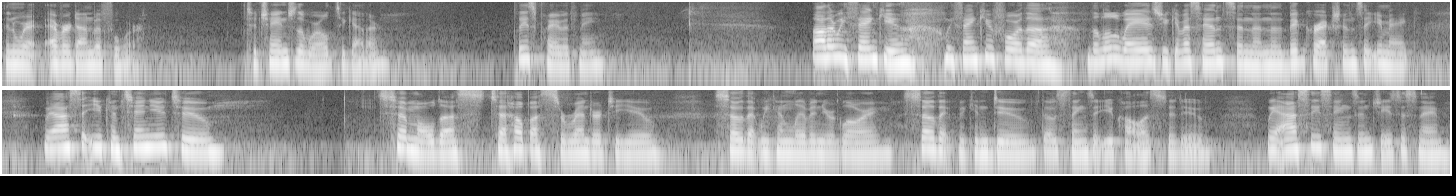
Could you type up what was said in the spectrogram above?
than we're ever done before, to change the world together. Please pray with me. Father, we thank you. We thank you for the, the little ways you give us hints and then the big corrections that you make. We ask that you continue to to mold us, to help us surrender to you so that we can live in your glory, so that we can do those things that you call us to do. We ask these things in Jesus' name.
